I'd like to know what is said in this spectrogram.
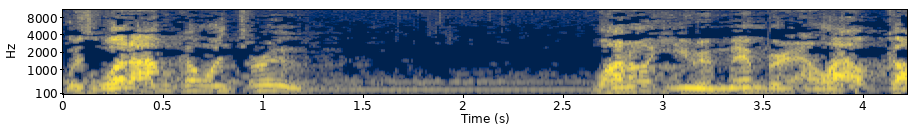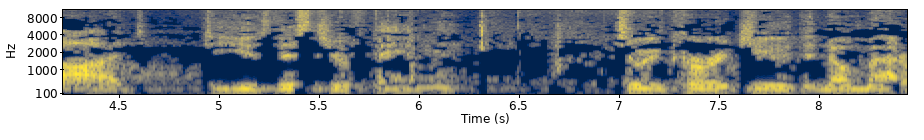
with what I'm going through? Why don't you remember and allow God to use this to your family to encourage you that no matter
